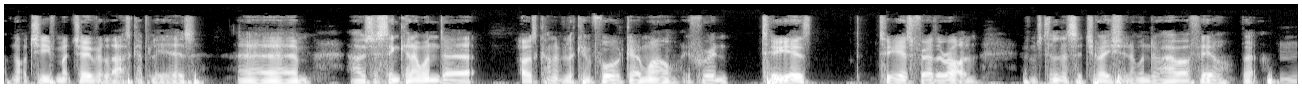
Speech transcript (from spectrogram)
I've not achieved much over the last couple of years. Um, I was just thinking, I wonder, I was kind of looking forward, going, well, if we're in two years, two years further on, if I'm still in a situation, I wonder how I feel. But mm.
